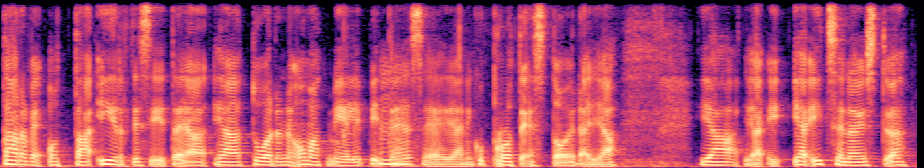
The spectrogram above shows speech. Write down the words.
tarve ottaa irti siitä ja, ja tuoda ne omat mielipiteensä mm. ja niin kuin protestoida ja, ja, ja, ja itsenöistyä –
